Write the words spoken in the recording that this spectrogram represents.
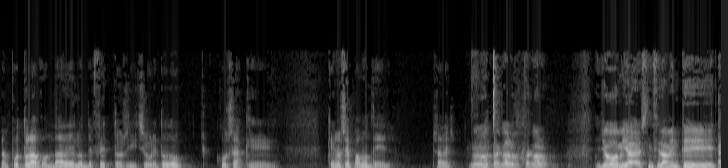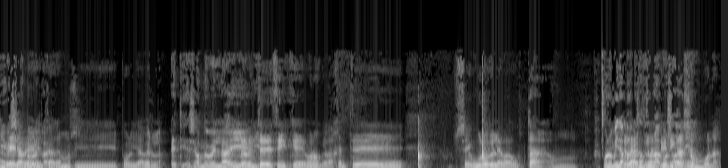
me han puesto las bondades, los defectos y sobre todo cosas que, que no sepamos de él, ¿sabes? No, no, está claro, está claro. Yo, mira, sinceramente, estoy A ver, a ver, verla. ¿eh? estaremos y- por ir a verla. Estoy deseando verla y- Simplemente decir que, bueno, que la gente seguro que le va a gustar. Um, Bueno, mira, podemos las- hacer una cosa. Daniel. son buenas.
